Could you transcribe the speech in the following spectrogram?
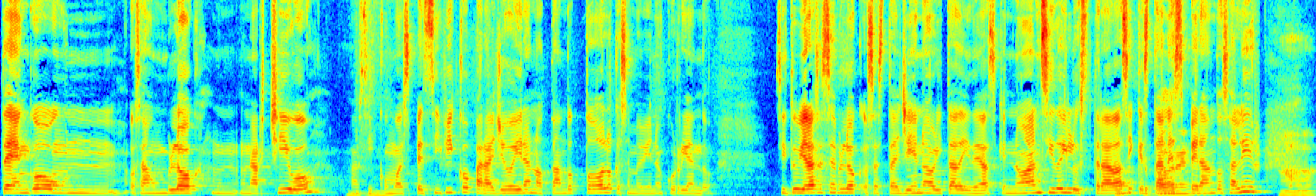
tengo un, o sea, un blog, un, un archivo, así uh -huh. como específico para yo ir anotando todo lo que se me viene ocurriendo si tuvieras ese blog, o sea, está lleno ahorita de ideas que no han sido ilustradas Oh, y que están padre. esperando salir, Ajá.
